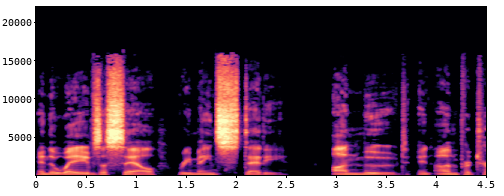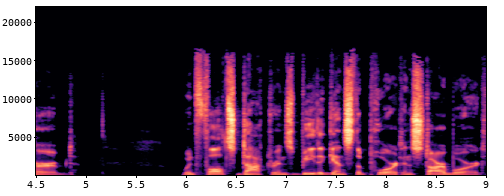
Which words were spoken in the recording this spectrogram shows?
and the waves assail, remain steady, unmoved, and unperturbed. When false doctrines beat against the port and starboard,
